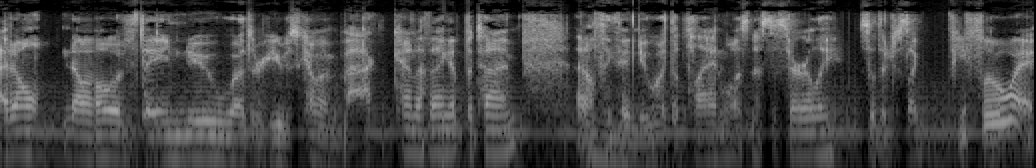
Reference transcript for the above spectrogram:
I don't know if they knew whether he was coming back, kind of thing at the time. I don't think mm-hmm. they knew what the plan was necessarily. So they're just like, he flew away,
